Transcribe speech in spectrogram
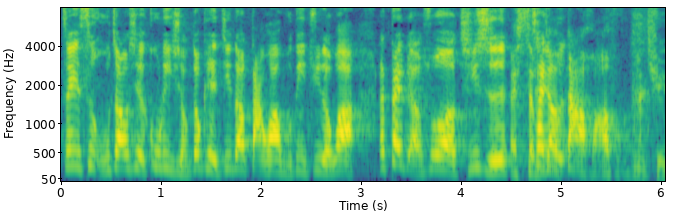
这一次吴钊燮、顾立雄都可以进到大华府地区的话，那代表说其实什么叫大华府地区？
